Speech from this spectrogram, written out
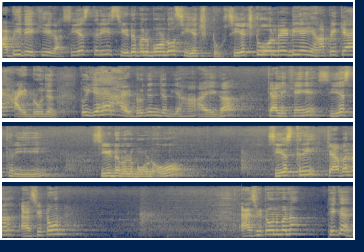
अभी देखिएगा C H three C double bond O C H two C H two already है, यहाँ पे क्या है? हाइड्रोजन तो यह हाइड्रोजन जब यहाँ आएगा, क्या लिखेंगे? C H three C double bond O. C H three क्या बना? एसिटोन एसिटोन बना, ठीक है?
